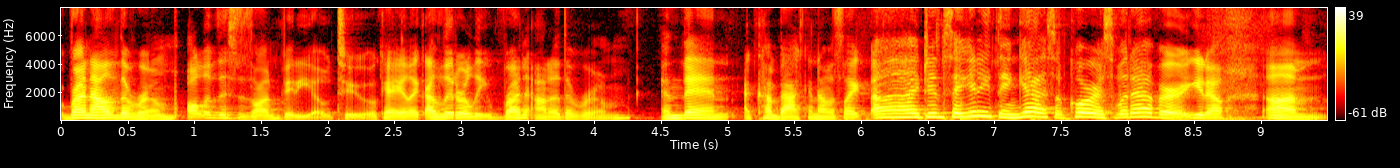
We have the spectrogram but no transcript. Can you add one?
run out of the room. All of this is on video too. Okay, like I literally run out of the room, and then I come back and I was like, uh, I didn't say anything. Yes, of course, whatever. You know. Um,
